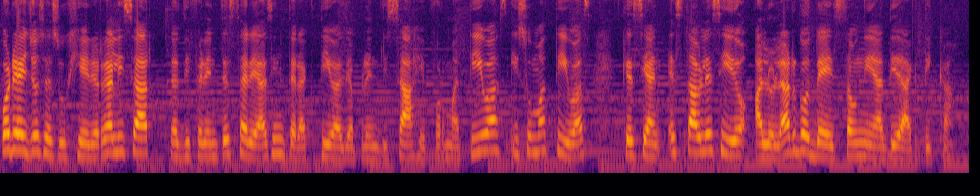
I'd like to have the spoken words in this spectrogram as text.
Por ello, se sugiere realizar las diferentes tareas interactivas de aprendizaje formativas y sumativas que se han establecido a lo largo de esta unidad didáctica.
